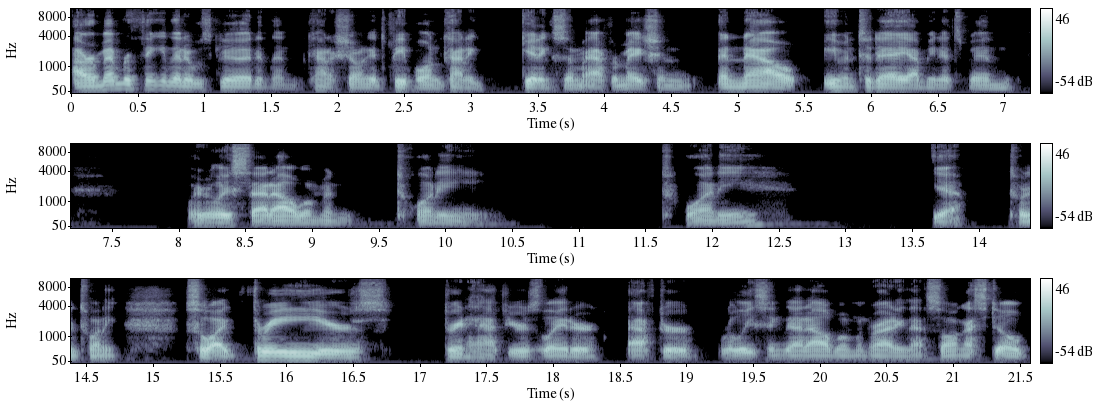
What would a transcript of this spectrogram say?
I remember thinking that it was good and then kind of showing it to people and kind of getting some affirmation. And now, even today, I mean, it's been, we released that album in 2020. Yeah, 2020. So, like three years, three and a half years later, after releasing that album and writing that song, I still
